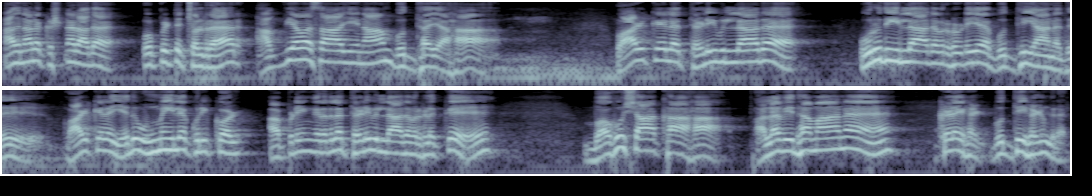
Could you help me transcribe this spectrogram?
அதனால் கிருஷ்ணர் அதை ஒப்பிட்டு சொல்கிறார் அவ்வவசாயினாம் புத்தயா வாழ்க்கையில் தெளிவில்லாத உறுதி இல்லாதவர்களுடைய புத்தியானது. வாழ்க்கையில் எது உண்மையிலே குறிக்கோள் அப்படிங்கிறதுல தெளிவில்லாதவர்களுக்கு பகுஷாக்காக பலவிதமான கிளைகள் புத்திகள்ங்கிறார்.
